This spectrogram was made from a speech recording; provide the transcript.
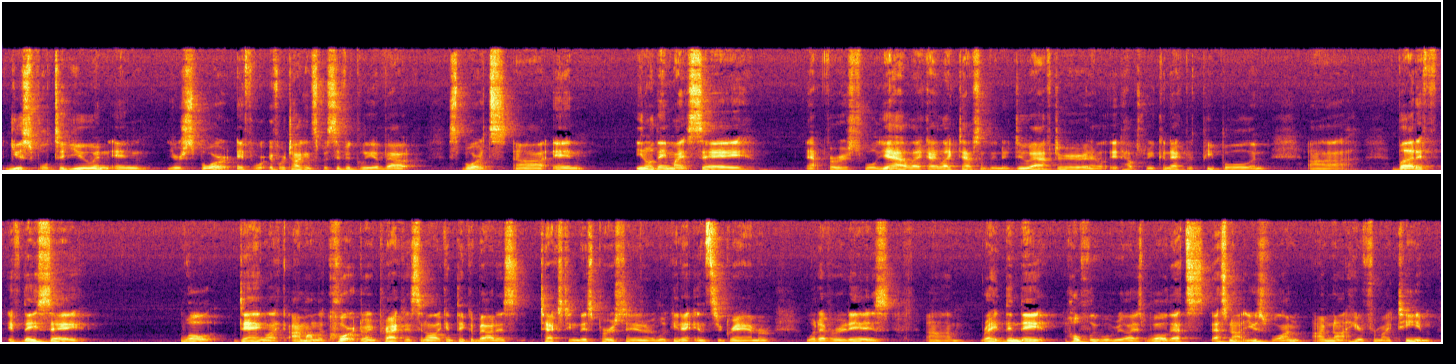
useful to you and in, in your sport if we're if we're talking specifically about sports uh, and you know they might say at first, well, yeah, like I like to have something to do after, and it helps me connect with people. And uh, but if if they say, well, dang, like I'm on the court during practice, and all I can think about is texting this person or looking at Instagram or whatever it is, um, right? Then they hopefully will realize, whoa, that's that's not useful. I'm I'm not here for my team.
